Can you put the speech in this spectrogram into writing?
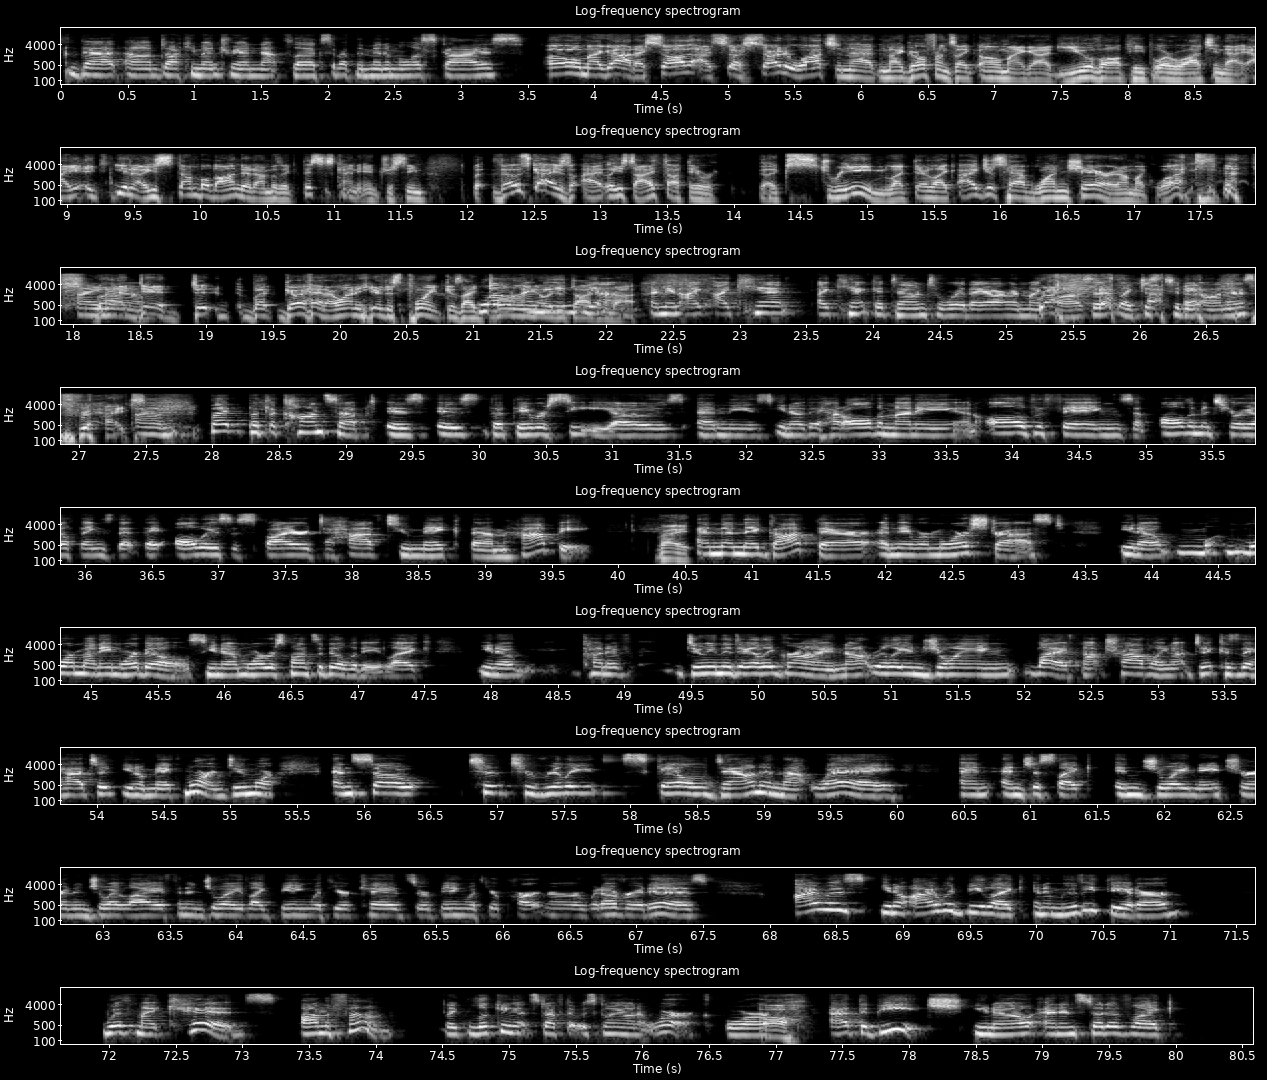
that um, documentary on Netflix about the minimalist guys. Oh my God. I saw that. I, I started watching that. And my girlfriend's like, oh my God, you of all people are watching that. I, you know, you stumbled onto it. I was like, this is kind of interesting. But those guys, at least I thought they were extreme. Like they're like, I just have one chair, and I'm like, what? I but I did. But go ahead. I want to hear this point because I well, totally I know mean, what you're talking yeah. about. I mean, I I can't I can't get down to where they are in my right. closet. Like just to be honest, right? Um, but but the concept is is that they were CEOs and these you know they had all the money and all the things and all the material things that they always aspired to have to make them happy. Right. And then they got there and they were more stressed you know m- more money more bills you know more responsibility like you know kind of doing the daily grind not really enjoying life not traveling not doing because they had to you know make more and do more. And so to to really scale down in that way and and just like enjoy nature and enjoy life and enjoy like being with your kids or being with your partner or whatever it is i was you know i would be like in a movie theater with my kids on the phone like looking at stuff that was going on at work or oh. at the beach, you know, and instead of like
